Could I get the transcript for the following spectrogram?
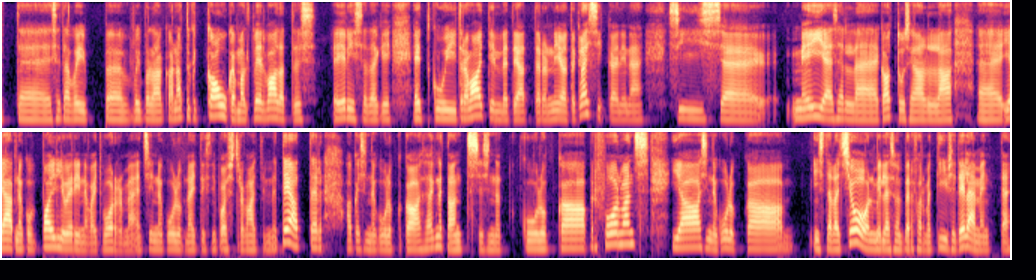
et eh, seda võib eh, võib-olla ka natuke kaugemalt veel vaadates eristadagi, et kui dramaatiline teater on nii-öelda klassikaline, siis eh, meie selle katuse alla jääb nagu palju erinevaid vorme, et sinna kuulub näiteks nii postdramaatiline teater, aga sinna kuulub ka kaasaegne tants ja sinna kuulub ka performance ja sinna kuulub ka installatsioon, milles on performatiivseid elemente,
